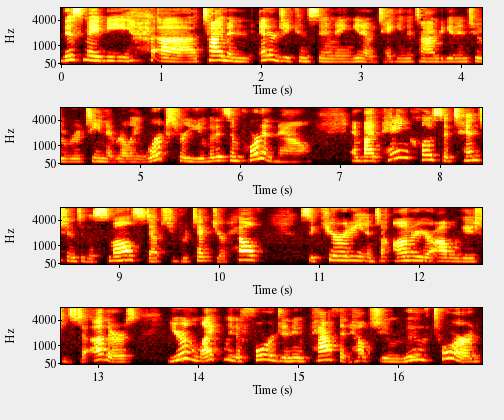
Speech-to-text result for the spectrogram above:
this may be uh, time and energy consuming, you know, taking the time to get into a routine that really works for you, but it's important now. And by paying close attention to the small steps to protect your health, security, and to honor your obligations to others, you're likely to forge a new path that helps you move toward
